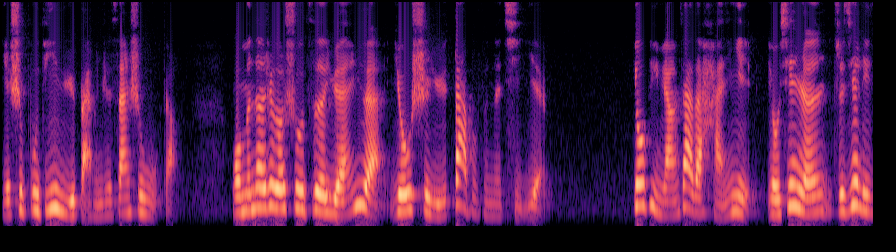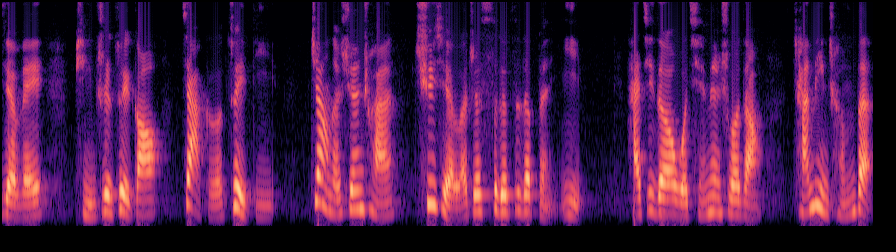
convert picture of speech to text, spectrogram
也是不低于百分之三十五的。我们的这个数字远远优势于大部分的企业。优品良价的含义，有些人直接理解为品质最高，价格最低。这样的宣传曲解了这四个字的本意。还记得我前面说的，产品成本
